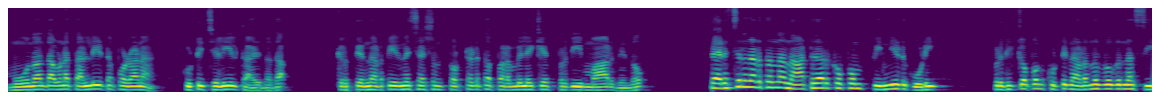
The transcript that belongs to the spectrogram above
മൂന്നാം തവണ തള്ളിയിട്ടപ്പോഴാണ് കുട്ടി ചെളിയിൽ താഴുന്നത്. കൃത്യം നടത്തിയതിനു ശേഷം തൊട്ടടുത്ത പറമ്പിലേക്ക് പ്രതി മാറി നിന്നു. തെരച്ചിൽ നടത്തുന്ന നാട്ടുകാർക്കൊപ്പം പിന്നീട് കൂടി. പ്രതിക്കൊപ്പം കുട്ടി നടന്നു പോകുന്ന സി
